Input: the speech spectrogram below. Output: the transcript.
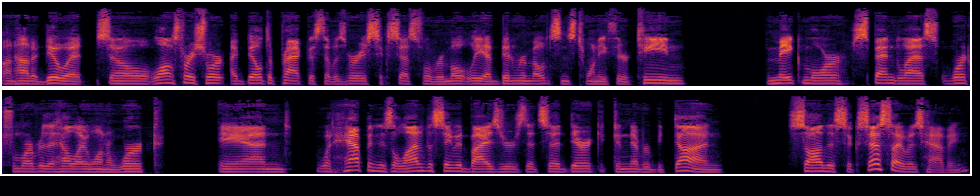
on how to do it. So, long story short, I built a practice that was very successful remotely. I've been remote since 2013. Make more, spend less, work from wherever the hell I want to work. And what happened is a lot of the same advisors that said, Derek, it can never be done, saw the success I was having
